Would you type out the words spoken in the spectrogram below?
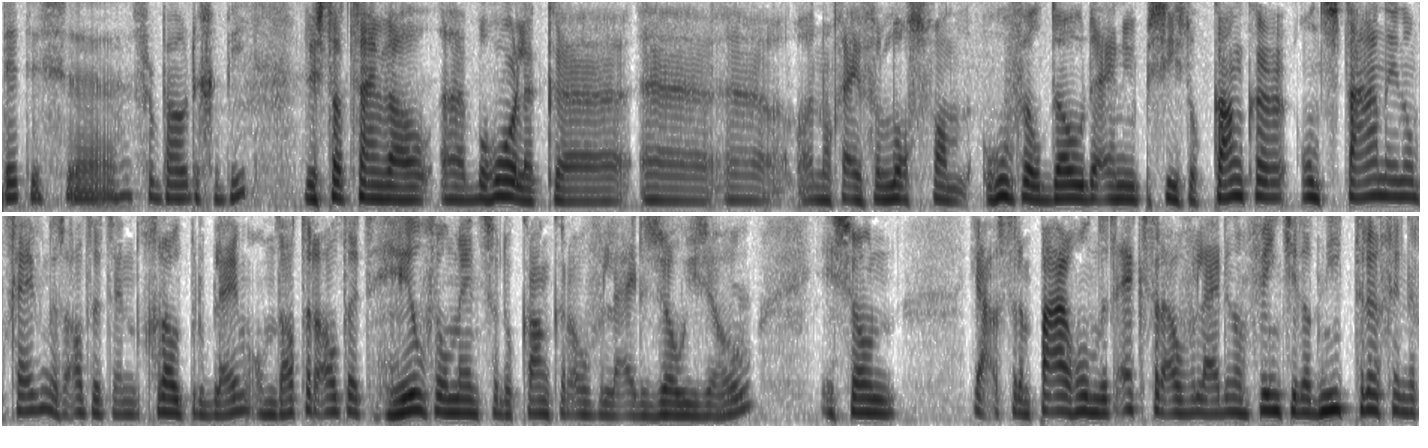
Dit is uh, verboden gebied. Dus dat zijn wel uh, behoorlijk, nog even los van hoeveel doden er nu precies door kanker ontstaan in de omgeving. Dat is altijd een groot probleem, omdat er altijd heel veel mensen door kanker overlijden sowieso. Is zo'n ja, als er een paar honderd extra overlijden, dan vind je dat niet terug in de,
